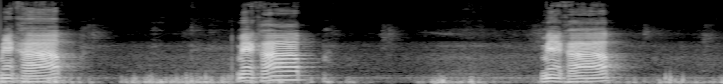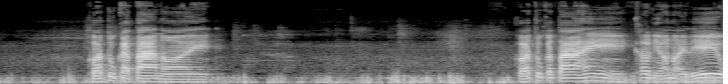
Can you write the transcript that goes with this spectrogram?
แม่ครับ แม่ครับ แม่ครับ ขอตุ๊กตาหน่อย ขอตุ๊กตาให้ข้าวเหนียวหน่อยเร็ว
